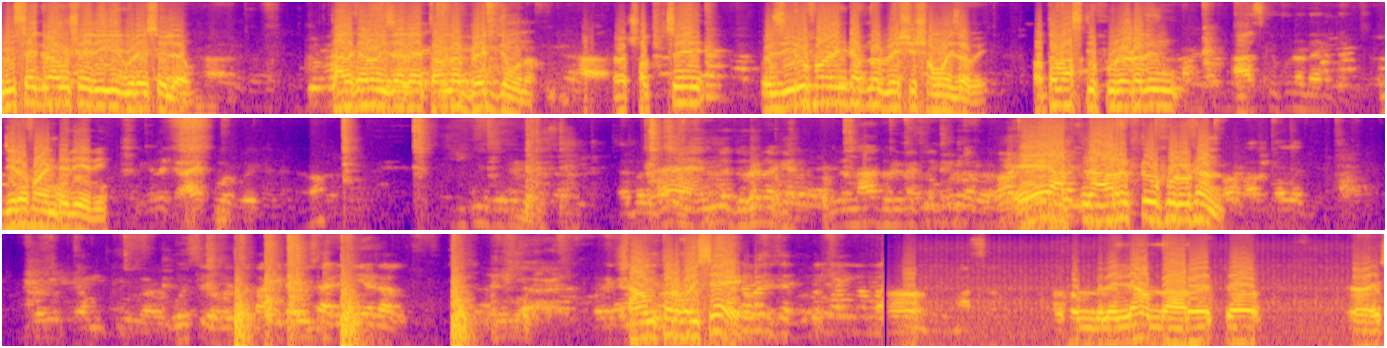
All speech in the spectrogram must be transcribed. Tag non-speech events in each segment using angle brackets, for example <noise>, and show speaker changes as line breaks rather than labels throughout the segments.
লুসে গ্রাম সেদিকে ঘুরেছিলাম। তার কারণ ওই জায়গায় তো আমরা ব্রেক দেবো না। সবচেয়ে ওই জিরো পয়েন্টে আপনার বেশি সময় যাবে। অথবা আজকে পুরোটা দিন
আজকে পুরো
জিরো পয়েন্টে দিয়ে দিই।
হ্যাঁ
এ আপনি আরও একটু উপরে উঠান।
বাকিটা ওই সাইডে নিয়ে ডাল।
শান্তর হয়েছে আলহামদুলিল্লাহ আমরা আরও একটা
